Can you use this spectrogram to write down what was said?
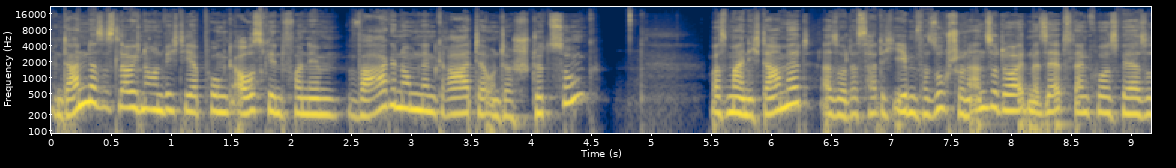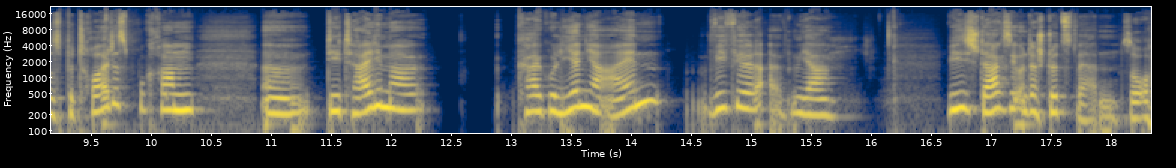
Dann, das ist, glaube ich, noch ein wichtiger Punkt, ausgehend von dem wahrgenommenen Grad der Unterstützung. Was meine ich damit? Also, das hatte ich eben versucht schon anzudeuten mit Selbstlernkurs versus betreutes Programm. Äh, die Teilnehmer kalkulieren ja ein, wie viel, ja, wie stark sie unterstützt werden. So.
